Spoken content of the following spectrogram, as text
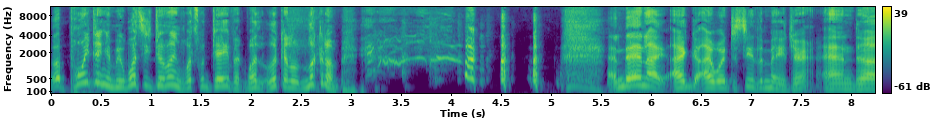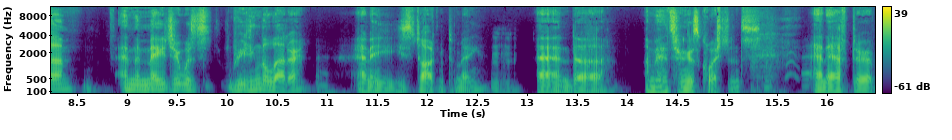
uh, pointing at me? What's he doing? What's with David? What? Look at him! Look at him! and then I, I I went to see the major, and um, and the major was reading the letter, and he's talking to me, Mhm. and uh, I'm answering his questions. and after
